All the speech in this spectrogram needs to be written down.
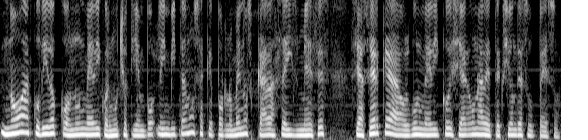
no ha acudido con un médico en mucho tiempo, le invitamos a que por lo menos cada seis meses se acerque a algún médico y se haga una detección de su peso.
